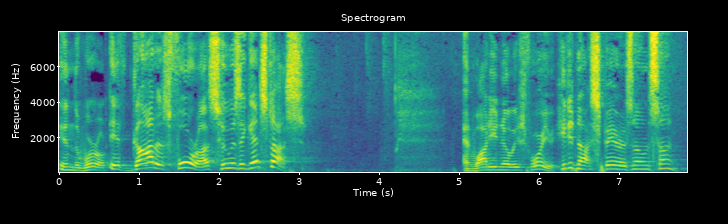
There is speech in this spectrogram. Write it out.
in the world. If God is for us, who is against us? And why do you know He's for you? He did not spare His own Son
